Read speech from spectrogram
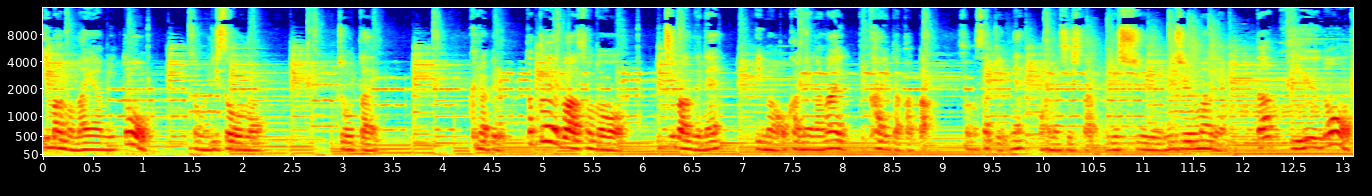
今の悩みとその理想の状態比べる例えばその1番でね今お金がないって書いた方そのさっきねお話しした月収20万円だっていうのを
